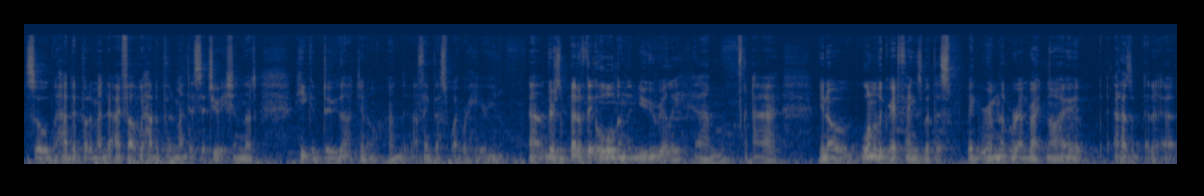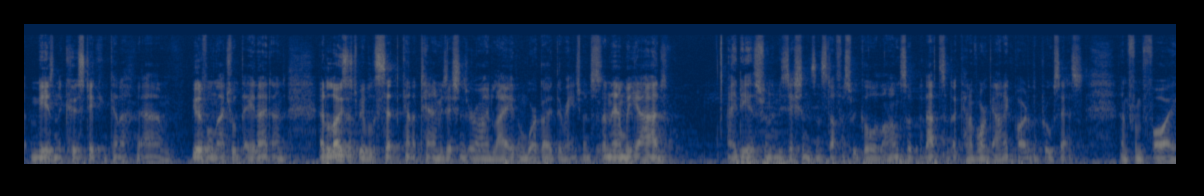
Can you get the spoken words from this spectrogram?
so we had to put him into. I felt we had to put him into a situation that he could do that, you know, and I think that's why we're here, you know. Uh, there's a bit of the old and the new, really. Um, uh, you know, one of the great things about this big room that we're in right now, it has an amazing acoustic and kind of um, beautiful natural daylight, and it allows us to be able to sit kind of ten musicians around live and work out the arrangements, and then we add ideas from the musicians and stuff as we go along. So, but that's that kind of organic part of the process, and from Foy.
